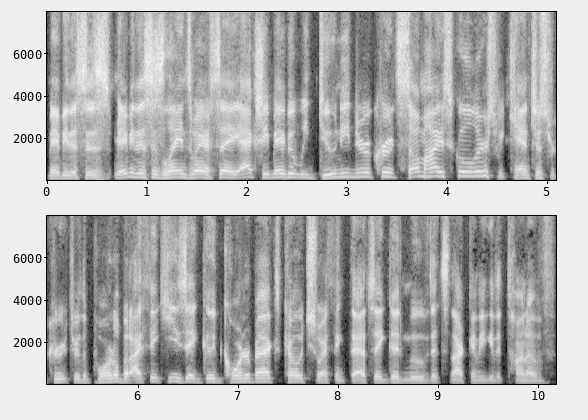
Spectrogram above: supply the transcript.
maybe this is maybe this is Lane's way of saying, actually, maybe we do need to recruit some high schoolers. We can't just recruit through the portal. But I think he's a good cornerbacks coach. So I think that's a good move that's not going to get a ton of,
